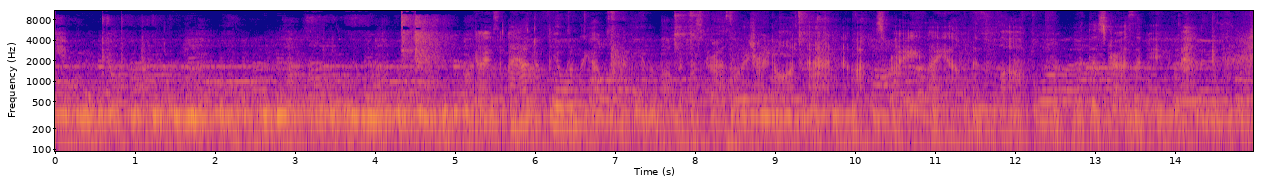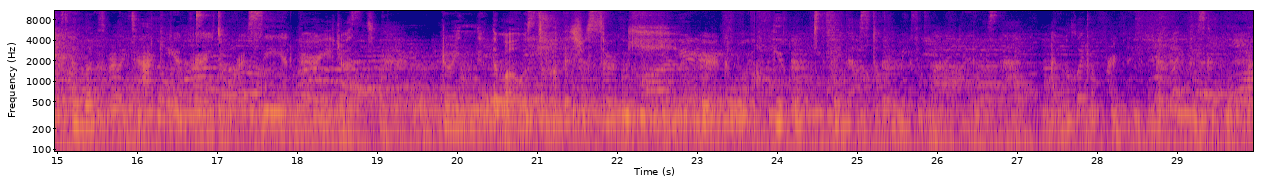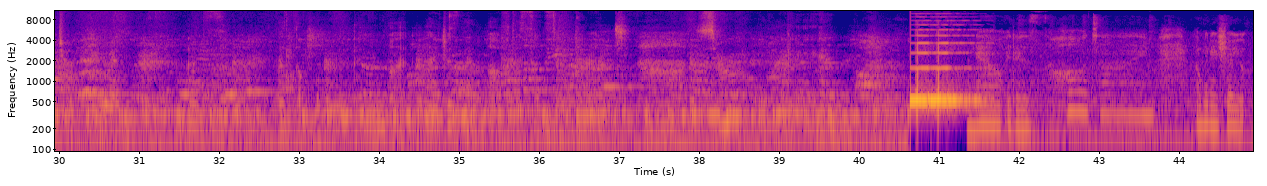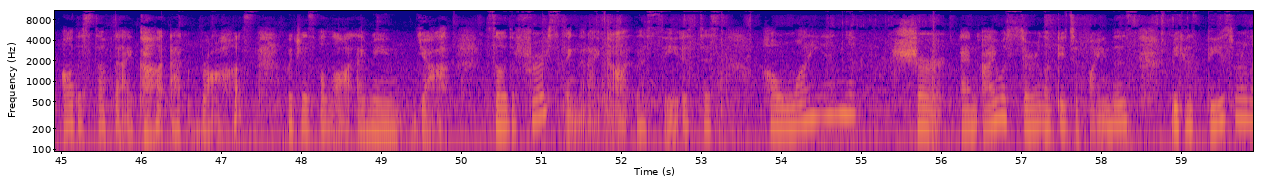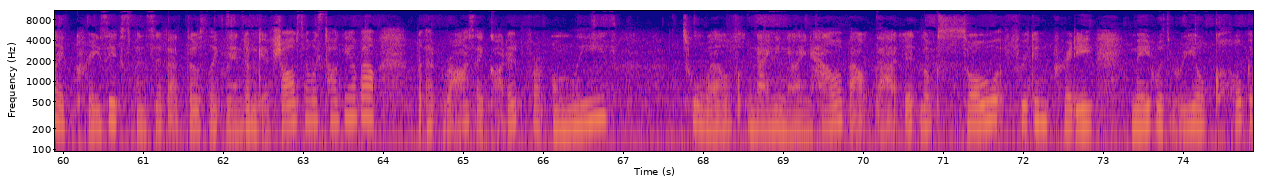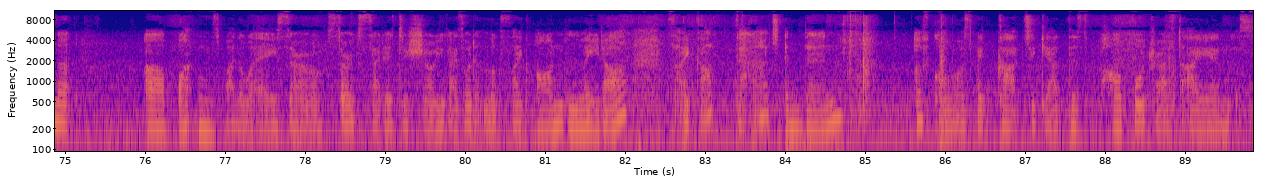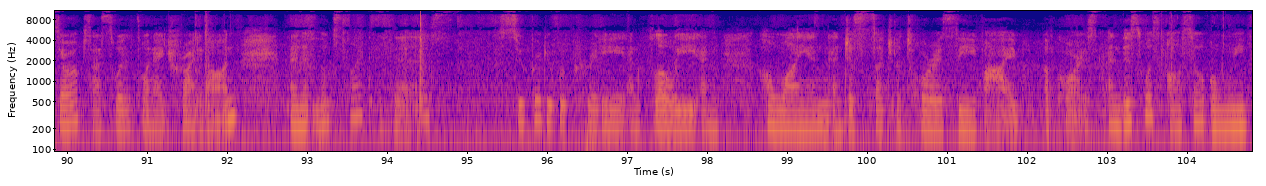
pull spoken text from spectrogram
This dress. I mean, it looks really tacky and very touristy and very just doing the most. But it's just so cute. The only thing that's stopping me from buying it is that I look like I'm pregnant. Like this could be maternity and that's, that's the only thing. But I just I love the sunset print. So. Now it is time. I'm gonna show you all the stuff that I got at Ross, which is a lot. I mean, yeah. So the first thing that I got, let's see, is this Hawaiian shirt. And I was so lucky to find this because these were like crazy expensive at those like random gift shops I was talking about. But at Ross, I got it for only $12.99 how about that? It looks so freaking pretty made with real coconut uh, buttons by the way. So so excited to show you guys what it looks like on later so I got that and then of course I got to get this purple dress that I am so obsessed with when I tried it on. And it looks like this super duper pretty and flowy and Hawaiian and just such a touristy vibe of course. And this was also only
